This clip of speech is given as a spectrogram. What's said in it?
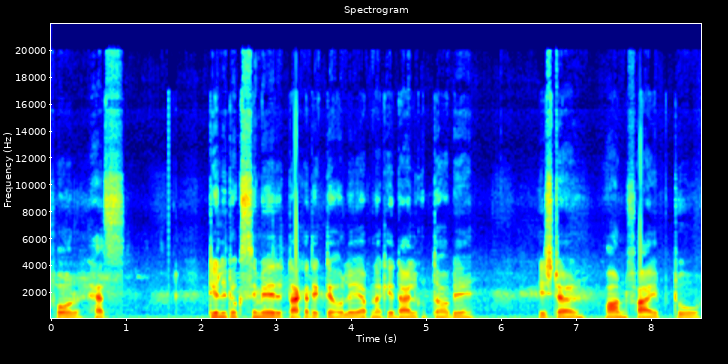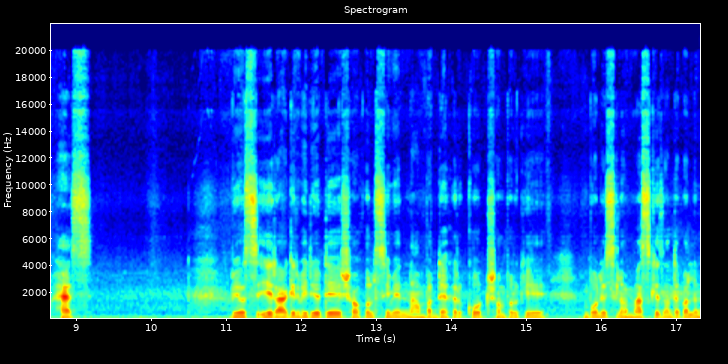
four hash Teletalk সিমের টাকা দেখতে হলে আপনাকে ডায়াল করতে হবে। Star one five two hash because এর আগের ভিডিওতে সকল সিমের নাম্বার দেখার কোড সম্পর্কে বলেছিলাম। আজকে জানতে পারলেন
